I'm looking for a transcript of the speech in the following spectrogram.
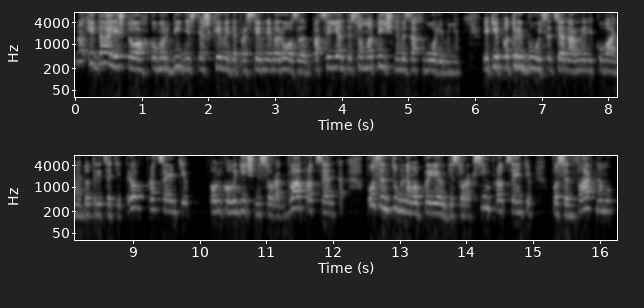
Ну і далі, що коморбідність з тяжкими депресивними розладами, пацієнти з соматичними захворюваннями, які потребують стаціонарне лікування до 33%, онкологічні 42%, по симптомному періоді 47%, постінфарктному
